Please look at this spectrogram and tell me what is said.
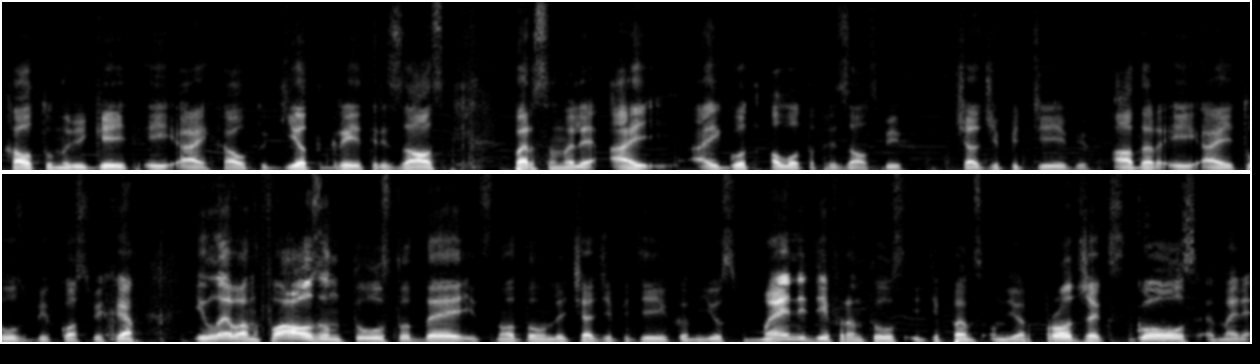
how to navigate AI, how to get great results. Personally, I I got a lot of results with ChatGPT, with other AI tools because we have 11,000 tools today. It's not only ChatGPT, you can use many different tools. It depends on your projects, goals, and many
